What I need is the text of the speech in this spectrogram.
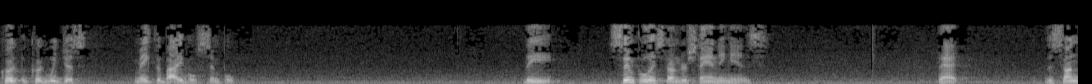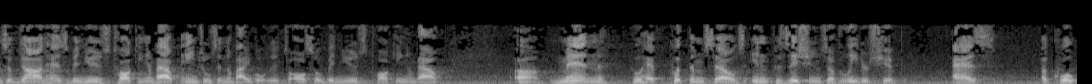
Could, could we just make the Bible simple? the simplest understanding is that the sons of God has been used talking about angels in the Bible. It's also been used talking about uh, men who have put themselves in positions of leadership as a quote,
